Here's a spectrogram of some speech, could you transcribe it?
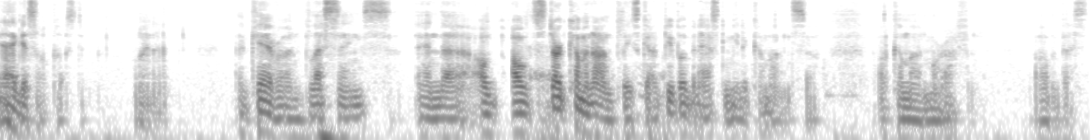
Yeah, I guess I'll post it. Why not? Okay, everyone. Blessings and uh, I'll I'll start coming on, please God. People have been asking me to come on, so I'll come on more often. All the best.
